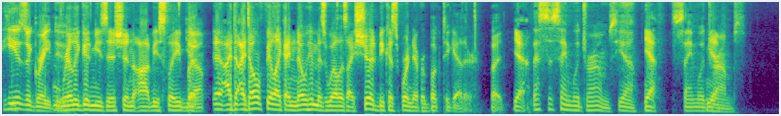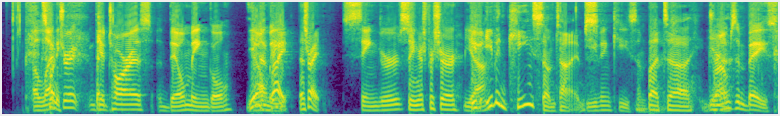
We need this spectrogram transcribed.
He is a great dude. really good musician, obviously, but I, I don't feel like I know him as well as I should because we're never booked together. But yeah, That's the same with drums. Yeah. yeah, Same with Yeah. drums. Electric guitarists, they'll mingle. yeah, They'll mingle. right. That's right. Singers, Singers for sure. Yeah. even, even keys sometimes. even keys sometimes. but uh, yeah. drums and bass.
